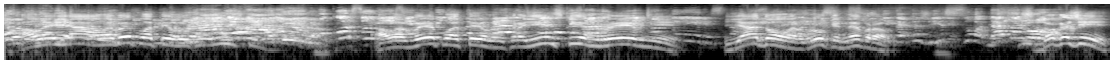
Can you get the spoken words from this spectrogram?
чого? Але я, але ви платили українські. По курсу Але ви платили українські гривні. Я долар в руки не брав. Докажіть,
